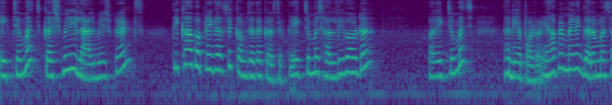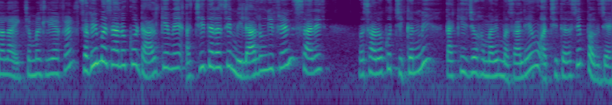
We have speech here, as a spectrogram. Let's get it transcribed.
एक चम्मच कश्मीरी लाल मिर्च, फ्रेंड्स। तीखा आप अपने घर से कम ज़्यादा कर सकते हैं। एक चम्मच हल्दी पाउडर और एक चम्मच धनिया पाउडर। यहाँ पे मैंने गरम मसाला एक चम्मच लिया फ्रेंड्स। सभी मसालों को डाल के मैं अच्छी तरह से मिला लूँगी, फ्रेंड्स, सारे मसालों को चिकन में, ताकि जो हमारे मसाले हैं वो अच्छी तरह से पक जाए।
